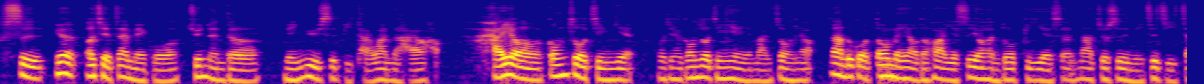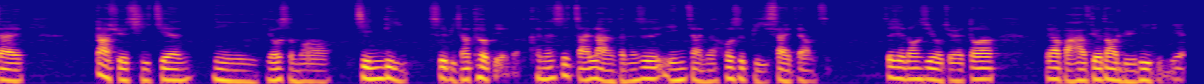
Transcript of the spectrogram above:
是因为而且在美国军人的。名誉是比台湾的还要好，还有工作经验，我觉得工作经验也蛮重要。那如果都没有的话，也是有很多毕业生，那就是你自己在大学期间你有什么经历是比较特别的，可能是展览，可能是影展的，或是比赛这样子，这些东西我觉得都都要把它丢到履历里面。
